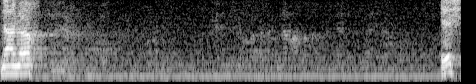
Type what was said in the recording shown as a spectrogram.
نعم يا أخ. إيش؟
